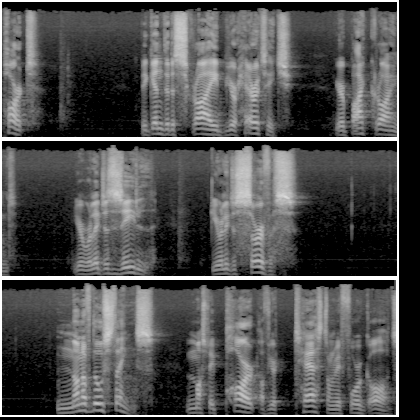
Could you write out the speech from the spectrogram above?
part begin to describe your heritage, your background, your religious zeal, your religious service. None of those things must be part of your testimony before God.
